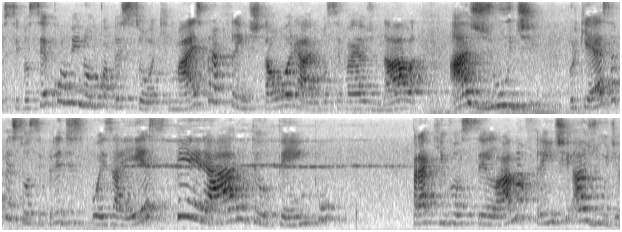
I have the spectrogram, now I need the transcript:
se você combinou com a pessoa que mais para frente tal horário você vai ajudá-la, ajude, porque essa pessoa se predispôs a esperar o teu tempo para que você lá na frente ajude.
